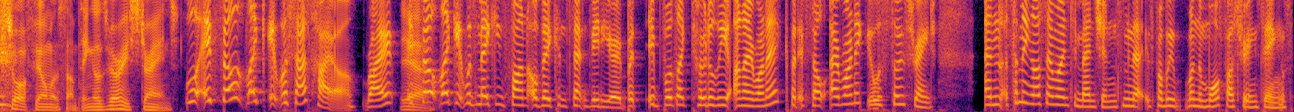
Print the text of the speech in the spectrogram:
short film or something. It was very strange. Well, it felt like it was satire, right? Yeah. It felt like it was making fun of a consent video, but it was like totally unironic, but it felt ironic. It was so strange. And something else I wanted to mention, something that is probably one of the more frustrating things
